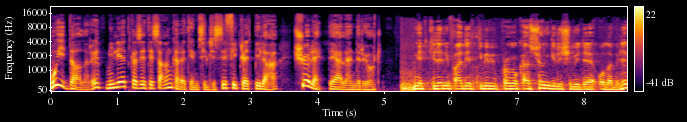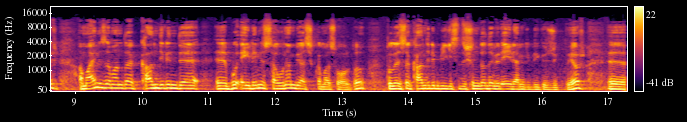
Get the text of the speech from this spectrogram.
Bu iddiaları Milliyet Gazetesi Ankara temsilcisi Fikret Bila şöyle değerlendiriyor yetkililerin ifade ettiği gibi bir provokasyon girişimi de olabilir. Ama aynı zamanda Kandil'in de e, bu eylemi savunan bir açıklaması oldu. Dolayısıyla Kandil'in bilgisi dışında da bir eylem gibi gözükmüyor. E,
